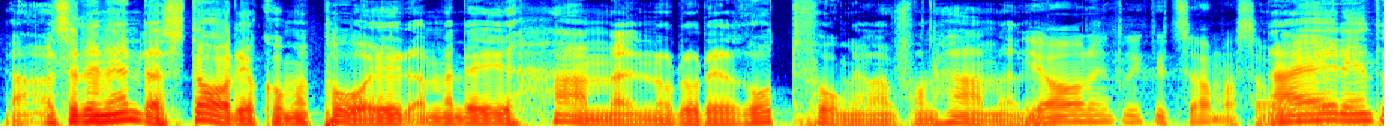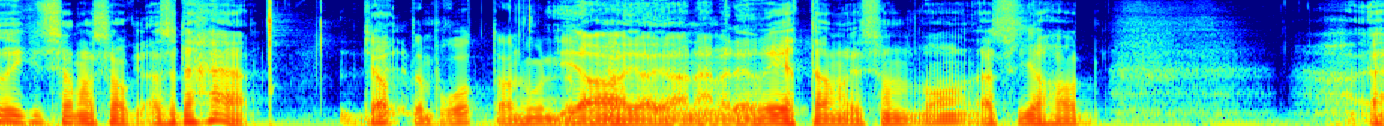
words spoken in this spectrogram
Ja, alltså den enda stad jag kommer på är, men det är Hameln och då det är råttfångaren från Hameln. Ja, det är inte riktigt samma sak. Nej, det är inte riktigt samma sak. Alltså det här. Katten på råttan, hunden ja, på katten. Ja, ja, nej men det retar mig som vanligt. Alltså jag har... Äh,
